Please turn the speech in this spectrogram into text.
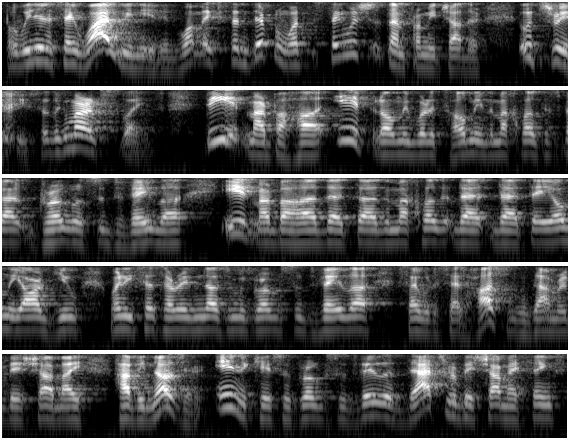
But we didn't say why we needed. What makes them different? What distinguishes them from each other? Utsrichi. So the Gemara explains. Diet marbaha, if it only would have told me the machlokas about Grogus and Tvela, it marbaha that uh, the machlok that, that they only argue when he says already nazir grogus vela. So I would have said hasam udam Rabbi Shammai havi nazir. In the case of grogus vela, that's Rabbi Shammai thinks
